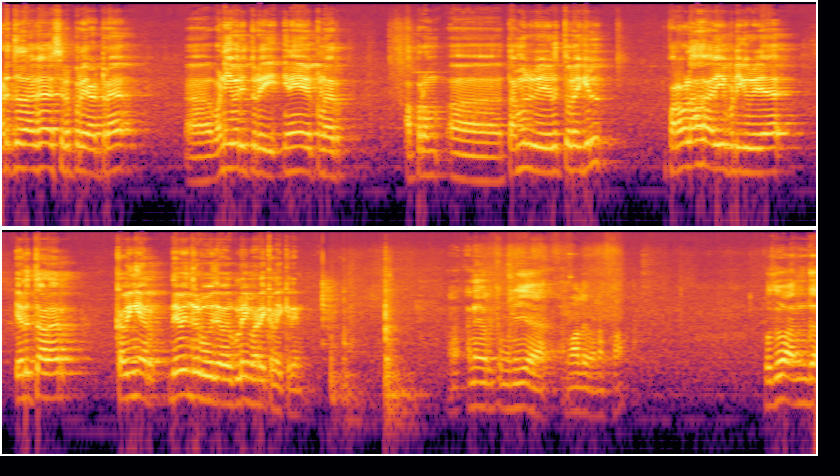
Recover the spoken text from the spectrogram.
அடுத்ததாக சிறப்புரையாற்ற வணிகவரித்துறை இணை இயக்குனர் அப்புறம் தமிழ் எழுத்துலகில் பரவலாக அறியப்படுகிற எழுத்தாளர் கவிஞர் தேவேந்திர பூதி அவர்களை மேடை அனைவருக்கும் இனிய மாலை வணக்கம். பொதுவாக அந்த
